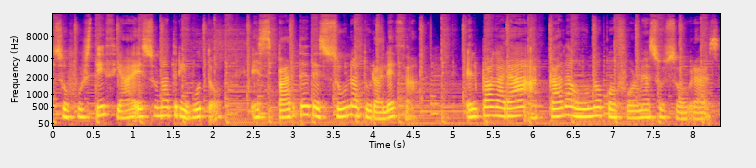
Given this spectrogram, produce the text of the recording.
Su justicia es un atributo, es parte de su naturaleza. Él pagará a cada uno conforme a sus obras.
